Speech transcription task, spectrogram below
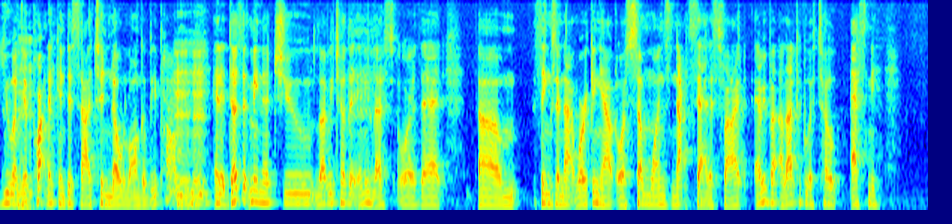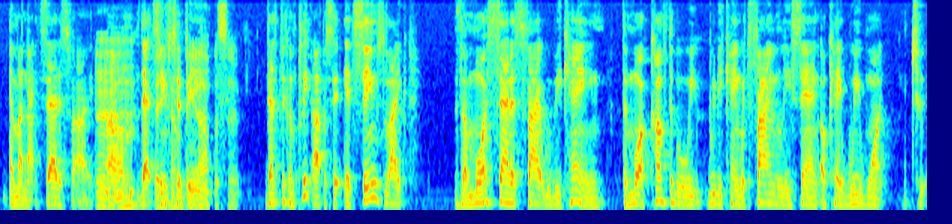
You and your partner can decide to no longer be poly. And it doesn't mean that you love each other any less or that um, things are not working out or someone's not satisfied. Everybody a lot of people have told ask me, Am I not satisfied? Um, that They seems to be opposite that's the complete opposite. It seems like the more satisfied we became, the more comfortable we, we became with finally saying, okay, we want to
